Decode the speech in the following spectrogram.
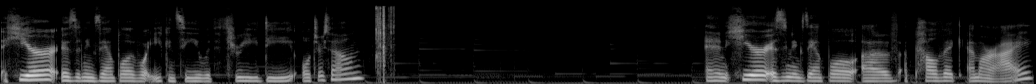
here is an example of what you can see with 3D ultrasound. And here is an example of a pelvic MRI.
